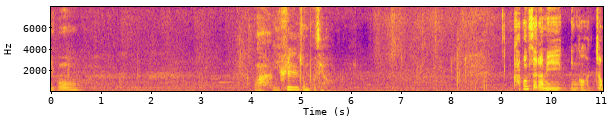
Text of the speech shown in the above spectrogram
그리고 와 이 휠 좀 보세요. 카본 세라믹인 것 같죠?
